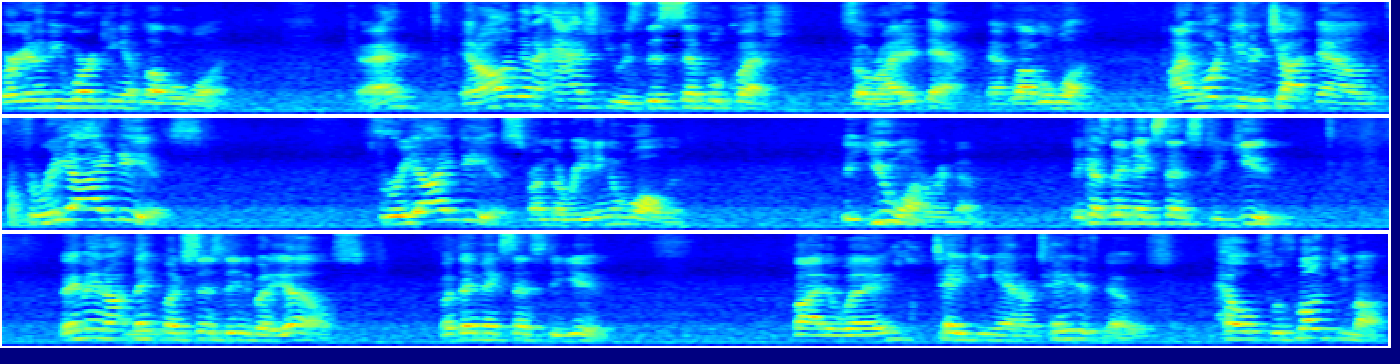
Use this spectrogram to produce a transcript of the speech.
we're going to be working at level one. Okay? And all I'm going to ask you is this simple question. So write it down at level one. I want you to jot down three ideas. Three ideas from the reading of Walden that you want to remember. Because they make sense to you. They may not make much sense to anybody else, but they make sense to you. By the way, taking annotative notes helps with monkey mind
